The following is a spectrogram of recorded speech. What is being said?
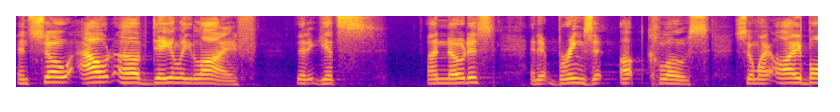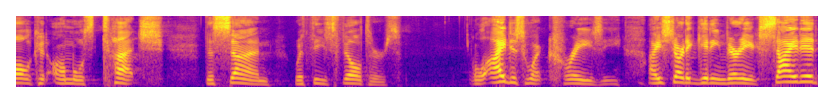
and so out of daily life that it gets unnoticed and it brings it up close so my eyeball could almost touch the sun with these filters. Well, I just went crazy. I started getting very excited,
